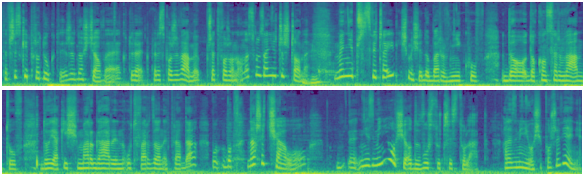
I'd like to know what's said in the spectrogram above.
te wszystkie produkty żywnościowe, które, które spożywamy, przetworzone, one są zanieczyszczone. My nie przyzwyczailiśmy się do barwników, do, do konserwantów, do jakichś margaryn utwardzonych, prawda? Bo, bo nasze ciało y, nie zmieniło się od 200-300 lat, ale zmieniło się pożywienie.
